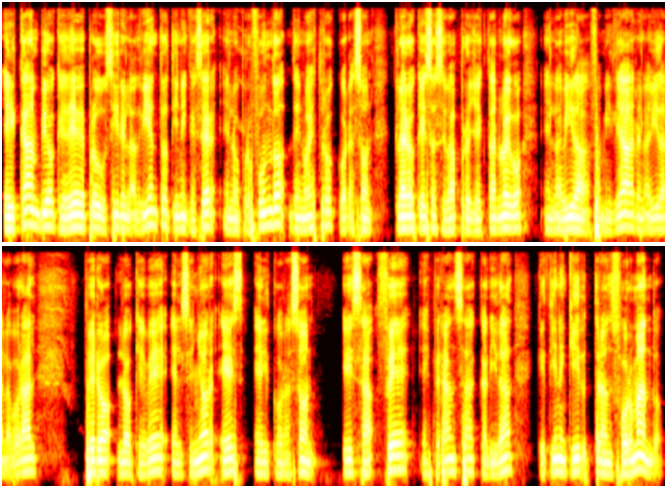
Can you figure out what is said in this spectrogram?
El cambio que debe producir el adviento tiene que ser en lo profundo de nuestro corazón. Claro que eso se va a proyectar luego en la vida familiar, en la vida laboral, pero lo que ve el Señor es el corazón, esa fe, esperanza, caridad que tienen que ir transformando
